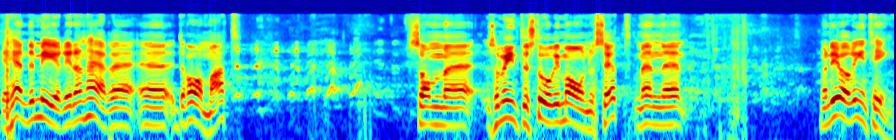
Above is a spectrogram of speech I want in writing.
det händer mer i den här eh, eh, dramat, som, eh, som inte står i manuset, men, eh, men det gör ingenting.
